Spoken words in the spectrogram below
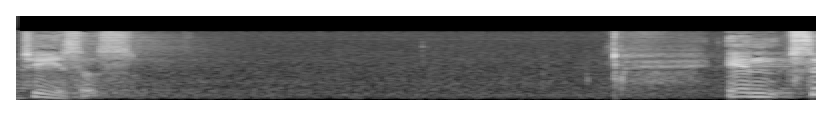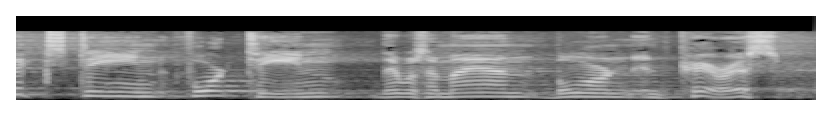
Jesus. In 1614, there was a man born in Paris.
